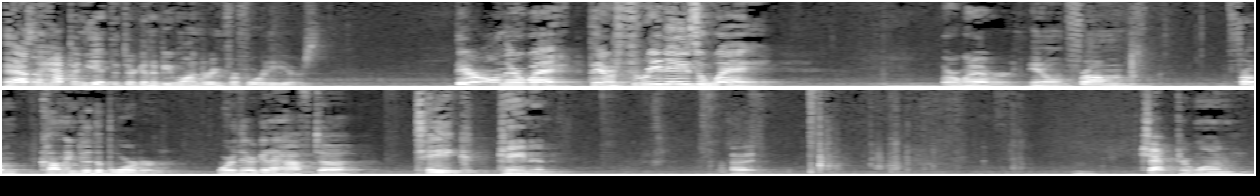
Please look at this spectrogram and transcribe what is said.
It hasn't happened yet that they're going to be wandering for 40 years. They're on their way. They are three days away, or whatever, you know, from, from coming to the border where they're going to have to take Canaan. All right. Chapter 1,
